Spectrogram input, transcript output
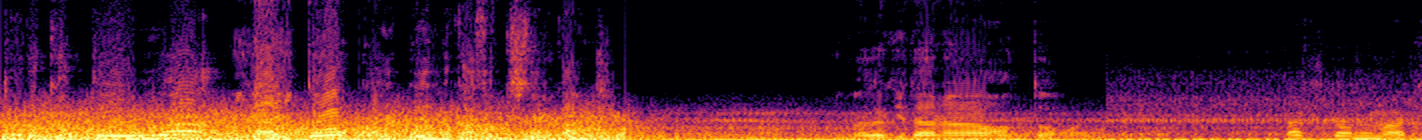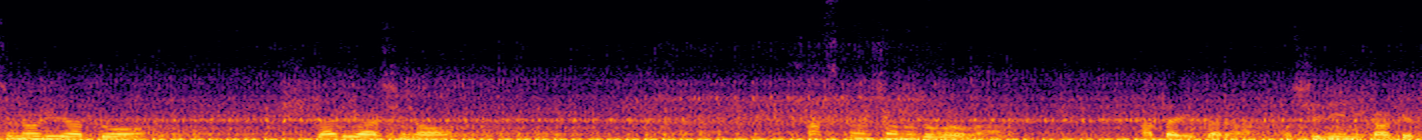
トルクっていうよりは意外と回転で加速してる感じ。今時だな本当。確かに街乗りだと左足のサスペンションのところが辺りからお尻にかけて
